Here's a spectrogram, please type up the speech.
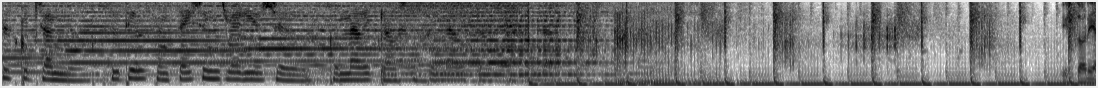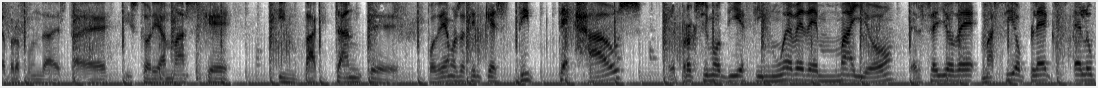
Estás escuchando Sutil Sensations Radio Show con David Gausa. Historia profunda esta, ¿eh? Historia más que impactante. Podríamos decir que es Deep Tech House. El próximo 19 de mayo, el sello de Masioplex Elup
